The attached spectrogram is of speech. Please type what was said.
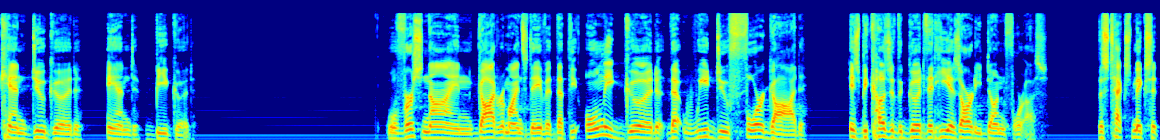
can do good and be good. Well, verse 9, God reminds David that the only good that we do for God is because of the good that he has already done for us. This text makes it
